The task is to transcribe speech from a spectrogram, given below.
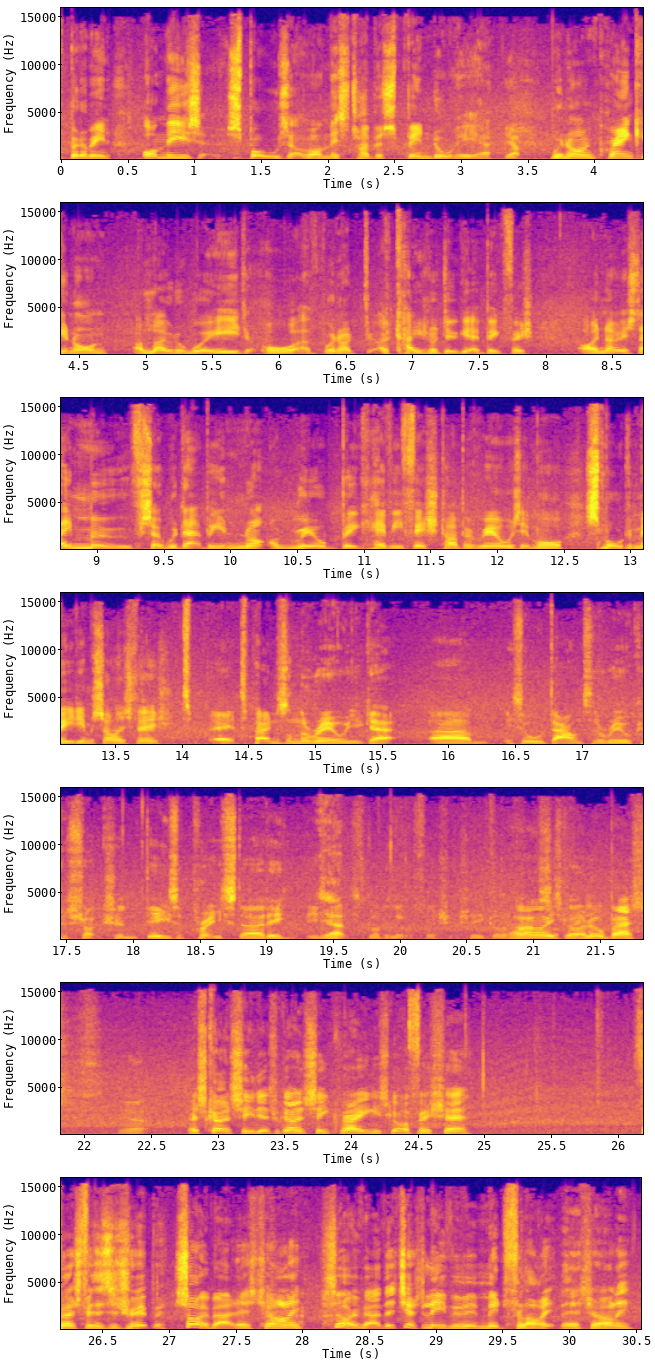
But I mean, on these spools that are on this type of spindle here, Yep. when I'm cranking on a load of weed or when I occasionally do get a big fish, I notice they move. So would that be not a real big heavy fish type of reel? Is it more small to medium sized fish? It depends on the reel you get. Um, it's all down to the reel construction. These are pretty sturdy. He's, Yep. he's got a little fish actually. Got a bass, Oh, he's I got a little bass. Yeah. Let's go and see this. We'll go and see Craig. He's got a fish there. First fish of the trip. Sorry about this, Charlie. Sorry about this. Just leave him in mid-flight there, Charlie.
